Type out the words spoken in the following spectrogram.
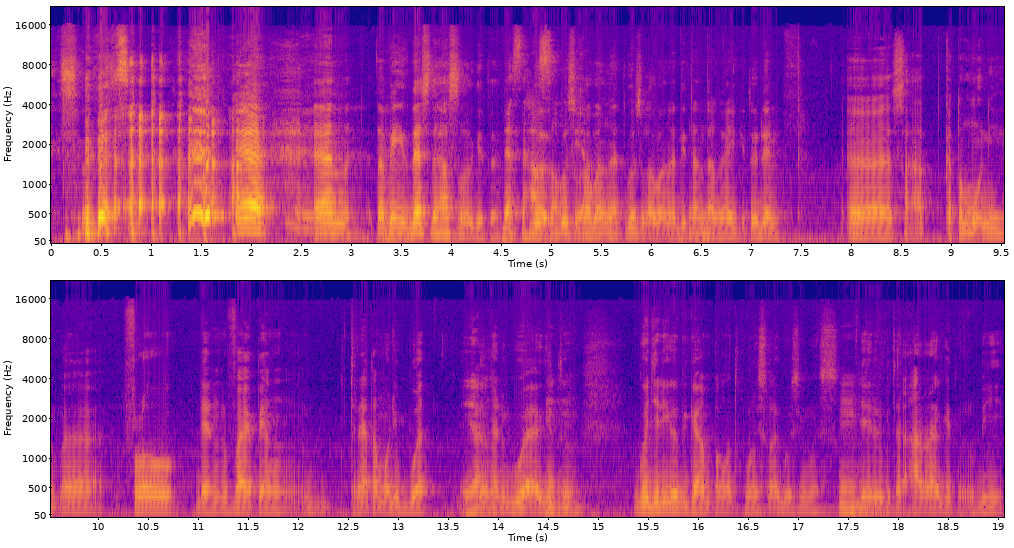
songs yeah and tapi that's the hustle gitu That's the hustle, gue suka yeah. banget gue suka banget ditantang kayak gitu dan eh, saat ketemu nih eh, flow dan vibe yang ternyata mau dibuat Iya. dengan gue gitu gue jadi lebih gampang untuk nulis lagu sih mas Hmm. jadi lebih terarah gitu lebih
